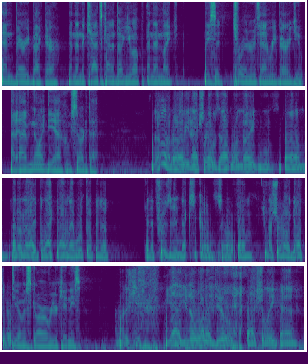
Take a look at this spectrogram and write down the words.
and buried back there, and then the cats kind of dug you up, and then like they said Troy and Ruth Ann reburied you. I, I have no idea who started that. No, no. I mean, actually, I was out one night, and um, I don't know. I blacked out, and I woke up in a in a prison in Mexico. So I'm not sure how I got there. Do you have a scar over your kidneys? yeah, you know what? I do, actually. And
